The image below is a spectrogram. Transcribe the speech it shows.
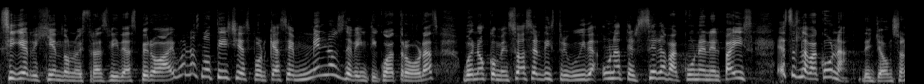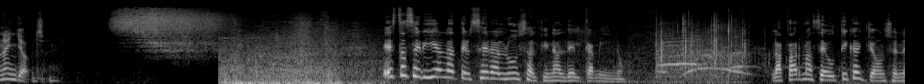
sigue rigiendo nuestras vidas, pero hay buenas noticias porque hace menos de 24 horas, bueno, comenzó a ser distribuida una tercera vacuna en el país. Esta es la vacuna de Johnson Johnson. Esta sería la tercera luz al final del camino. La farmacéutica Johnson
